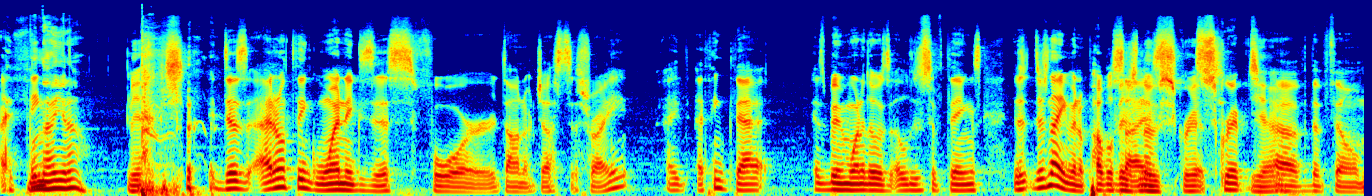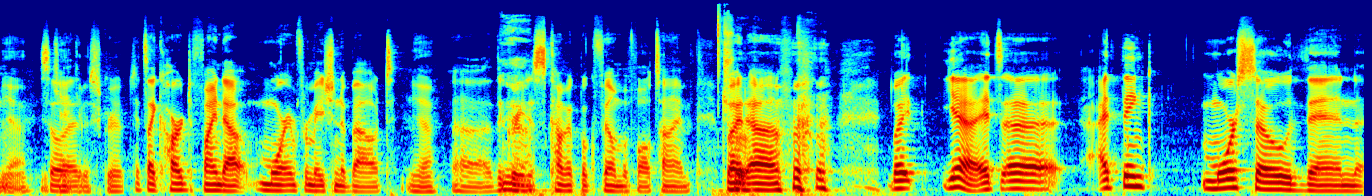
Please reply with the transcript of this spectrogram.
I Well, think now you know. Yeah. does. I don't think one exists for Dawn of Justice, right? I I think that has been one of those elusive things. There's, there's not even a publicized There's no script. script Yeah. of the film. yeah. You So, can't uh, get a script. It's like hard to find out more information about Yeah. uh, the Yeah. greatest comic book film of all time. True. But uh, but yeah, it's uh, I think more so than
